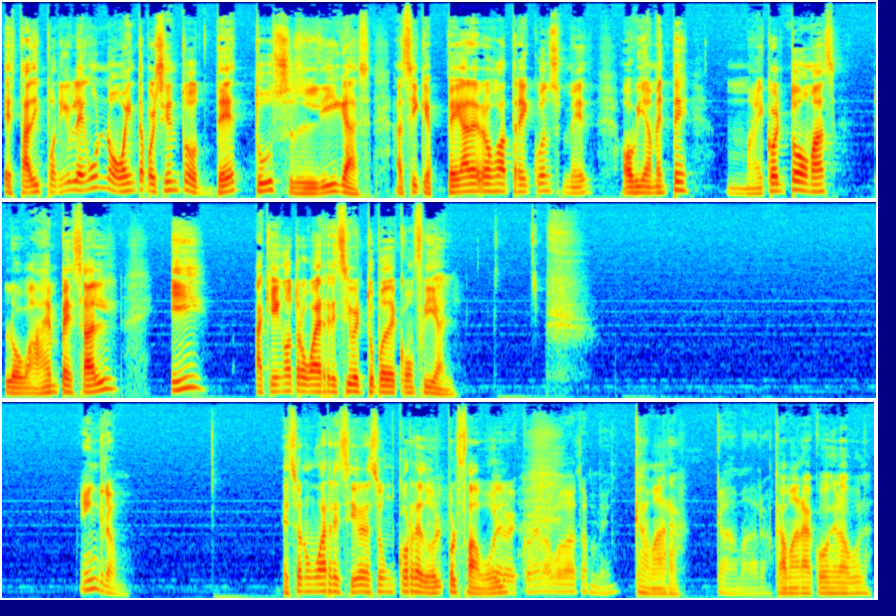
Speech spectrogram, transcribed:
está disponible en un 90% de tus ligas. Así que pégale el ojo a Traquan Smith. Obviamente, Michael Thomas lo vas a empezar. Y aquí en otro wide receiver tú puedes confiar. Ingram. Eso no es un wide receiver, eso es un corredor, por favor. Pero él coge la bola también. Cámara. Cámara. Cámara coge la bola.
